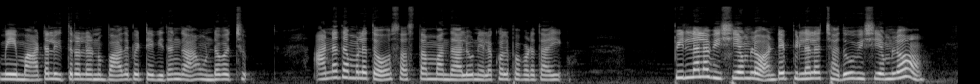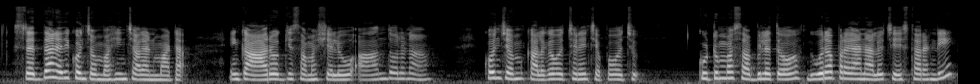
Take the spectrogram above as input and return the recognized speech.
మీ మాటలు ఇతరులను బాధపెట్టే విధంగా ఉండవచ్చు. అన్నదమ్ములతో సస్తంబంధాలు నెలకొల్పబడతాయి. పిల్లల విషయంలో అంటే పిల్లల చదువు విషయంలో శ్రద్ధ అనేది కొంచెం వహించాలన్నమాట. ఇంకా ఆరోగ్య సమస్యలు ఆందోళన కొంచెం కలగవచ్చనే చెప్పవచ్చు. కుటుంబ సభ్యులతో దూర ప్రయాణాలు చేస్తారండి.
